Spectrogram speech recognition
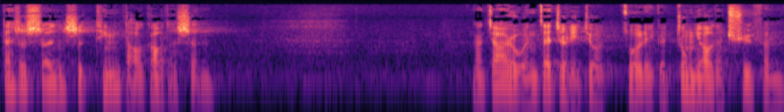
但是神是听祷告的神。那加尔文在这里就做了一个重要的区分，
